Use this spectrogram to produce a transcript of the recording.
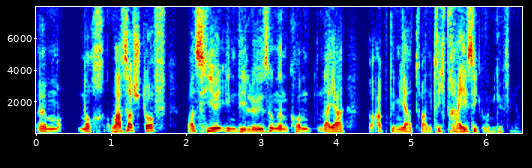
ähm, noch Wasserstoff, was hier in die Lösungen kommt, naja, so ab dem Jahr 2030 ungefähr.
